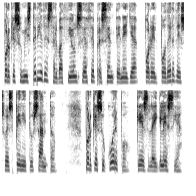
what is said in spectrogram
porque su misterio de salvación se hace presente en ella por el poder de su Espíritu Santo porque su cuerpo, que es la Iglesia,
